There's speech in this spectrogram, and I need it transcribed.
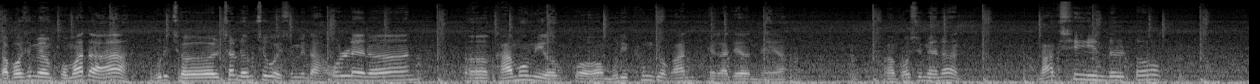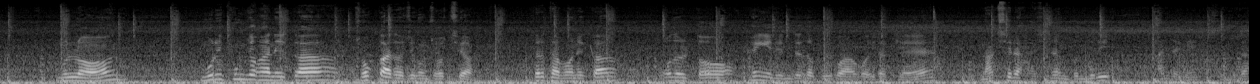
자, 보시면 봄마다 물이 철철 넘치고 있습니다. 올해는 어, 가뭄이 없고 물이 풍족한 해가 되었네요. 어, 보시면은 낚시인들도 물론 물이 풍족하니까 조가도 지금 좋죠. 그렇다 보니까 오늘 또 평일인데도 불구하고 이렇게 낚시를 하시는 분들이 앉아 계십니다.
